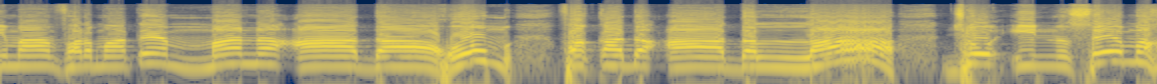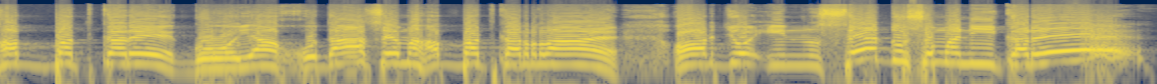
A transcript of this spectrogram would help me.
इमाम फरमाते मन आदा हम फ़कद आदल्ला जो इनसे मोहब्बत करे, गोया खुदा से मोहब्बत कर रहा है, और जो इनसे दुश्मनी करे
